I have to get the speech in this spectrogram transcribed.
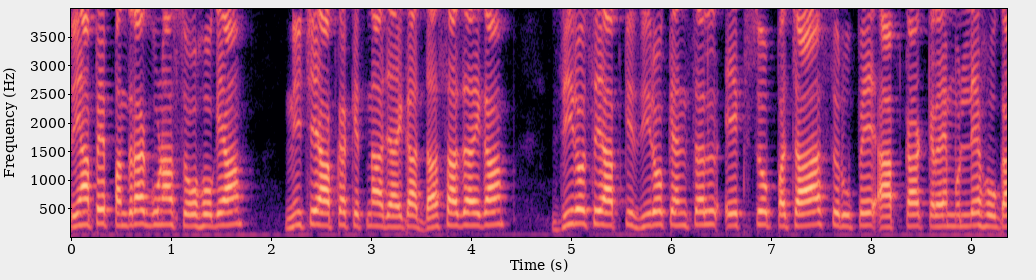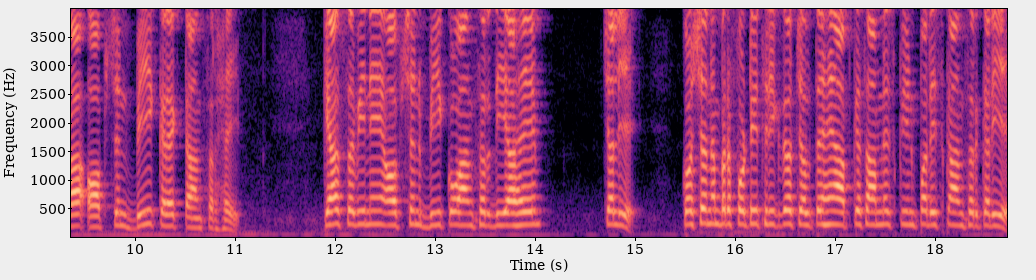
तो यहाँ पे 15 गुणा सौ हो गया, नीचे आपका कितना आ जाएगा? 10 आ जाएगा। ज़ीरो से आपकी ज़ीरो कैंसिल एक सौ आपका क्रय मूल्य होगा। ऑप्शन बी करेक्ट आंसर है। क्या सभी ने ऑप्शन बी को आंसर दिया है? चलिए क्वेश्चन नंबर फोर्टी थ्री की तरफ़ चलते हैं। आपके सामने स्क्रीन पर इसका आंसर करिए।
